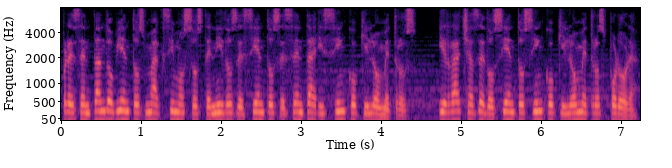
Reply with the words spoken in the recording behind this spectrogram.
presentando vientos máximos sostenidos de 165 kilómetros, y rachas de 205 kilómetros por hora.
